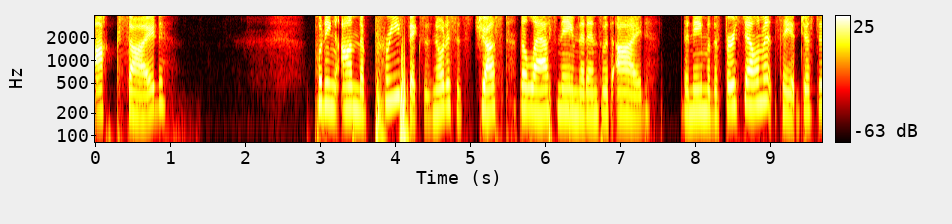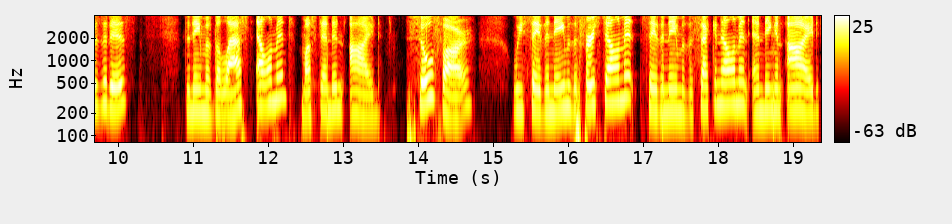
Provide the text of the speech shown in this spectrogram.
oxide putting on the prefixes. Notice it's just the last name that ends with "ide." The name of the first element, say it just as it is. The name of the last element must end in "ide." So far, we say the name of the first element, say the name of the second element, ending in "ide,"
